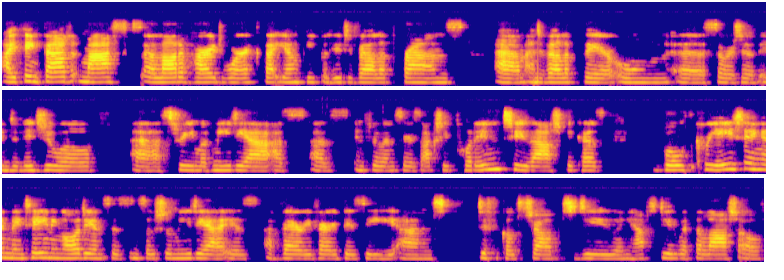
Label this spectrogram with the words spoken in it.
i think that masks a lot of hard work that young people who develop brands um, and develop their own uh, sort of individual uh, stream of media as as influencers actually put into that because both creating and maintaining audiences in social media is a very very busy and difficult job to do and you have to deal with a lot of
